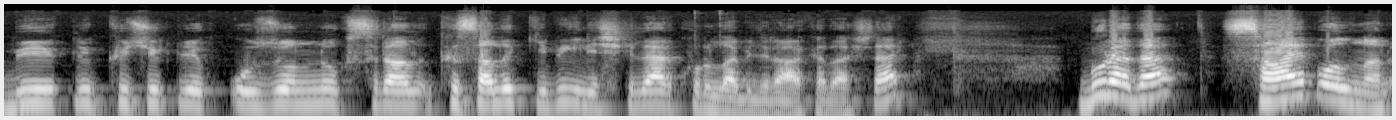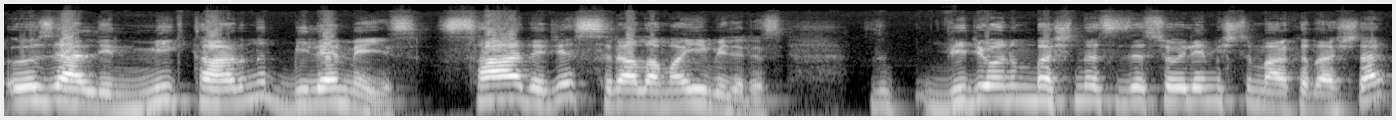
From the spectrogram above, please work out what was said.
büyüklük küçüklük, uzunluk sıra, kısalık gibi ilişkiler kurulabilir arkadaşlar. Burada sahip olunan özelliğin miktarını bilemeyiz. Sadece sıralamayı biliriz. Videonun başında size söylemiştim arkadaşlar.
